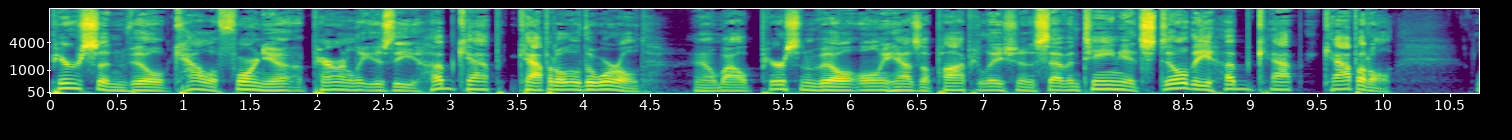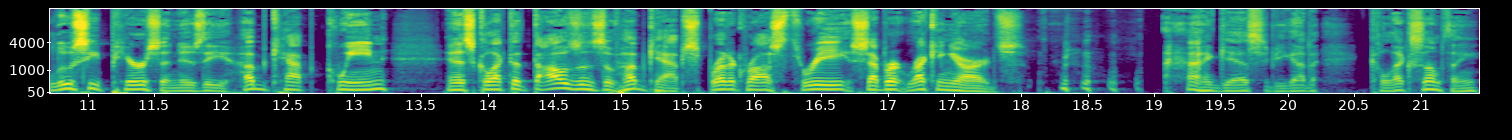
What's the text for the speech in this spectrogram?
Pearsonville, California, apparently is the hubcap capital of the world. Now, while Pearsonville only has a population of 17, it's still the hubcap capital. Lucy Pearson is the hubcap queen and has collected thousands of hubcaps spread across three separate wrecking yards. I guess if you got to collect something.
